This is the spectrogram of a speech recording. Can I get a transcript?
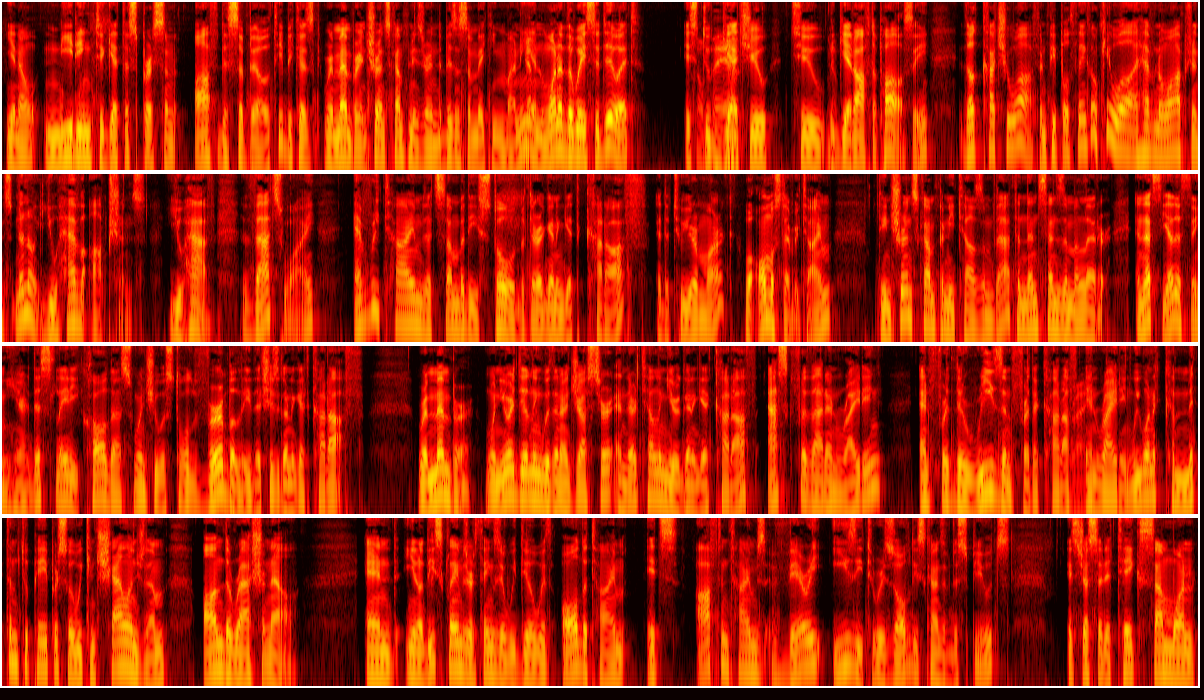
you know, needing to get this person off disability, because remember, insurance companies are in the business of making money, Yep. and one of the ways to do it is They'll to get out. you to get off the policy. They'll cut you off, and people think, okay, well, I have no options. No, no, you have options. You have. That's why every time that somebody is told that they're going to get cut off at the two year mark, well, almost every time, the insurance company tells them that and then sends them a letter. And that's the other thing here. This lady called us when she was told verbally that she's going to get cut off. Remember, when you're dealing with an adjuster and they're telling you you're going to get cut off, ask for that in writing and for the reason for the cutoff Right. in writing. We want to commit them to paper so we can challenge them on the rationale. And you know, these claims are things that we deal with all the time. It's oftentimes very easy to resolve these kinds of disputes. It's just that it takes someone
